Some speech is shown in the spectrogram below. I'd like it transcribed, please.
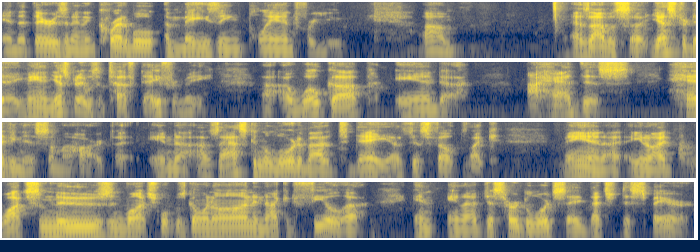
and that there is an, an incredible, amazing plan for you. Um, as I was uh, yesterday, man, yesterday was a tough day for me. Uh, I woke up and uh, I had this heaviness on my heart, uh, and uh, I was asking the Lord about it today. I just felt like man, I you know I'd watch some news and watch what was going on, and I could feel uh, and and I just heard the Lord say that's despair.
